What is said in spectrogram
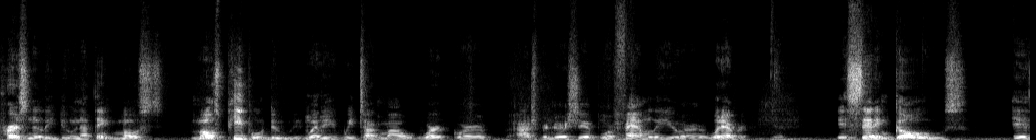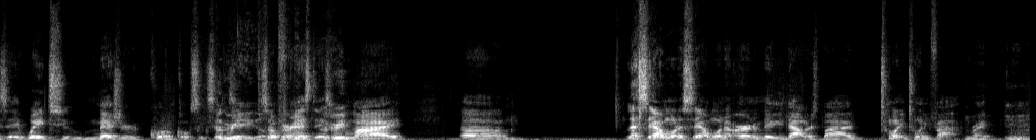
personally do, and I think most most people do, whether mm-hmm. we talking about work or entrepreneurship or mm-hmm. family or whatever, yeah. is setting goals is a way to measure quote unquote success. Agreed. So, for Agreed. instance, Agreed. my um, let's say I want to say I want to earn a million dollars by 2025, mm-hmm. right? Mm-hmm.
